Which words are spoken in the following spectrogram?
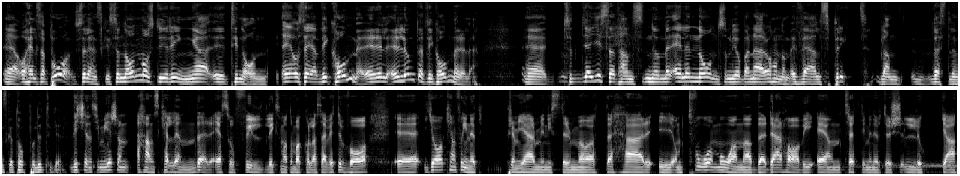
Eh, och hälsa på Zelensky, så någon måste ju ringa eh, till någon eh, och säga vi kommer, är det, är det lugnt att vi kommer eller? Eh, så jag gissar att hans nummer, eller någon som jobbar nära honom, är väl spritt bland västerländska toppolitiker. Det känns ju mer som hans kalender är så fylld, liksom att de bara kollar så här, vet du vad, eh, jag kan få in ett premiärministermöte här i om två månader, där har vi en 30 minuters lucka,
